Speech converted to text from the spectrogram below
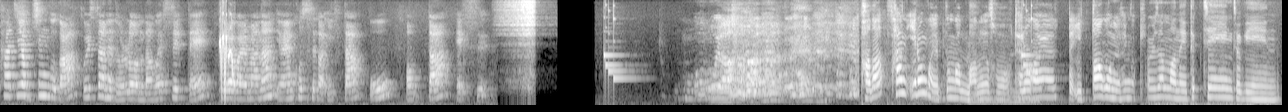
타 지역 친구가 울산에 놀러 온다고 했을 때 들어갈 만한 여행 코스가 있다. O. 없다. X. 바다? 산 이런 거 예쁜 건 많아서 데려갈 때 있다고는 생각해. 울산만의 특징적인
